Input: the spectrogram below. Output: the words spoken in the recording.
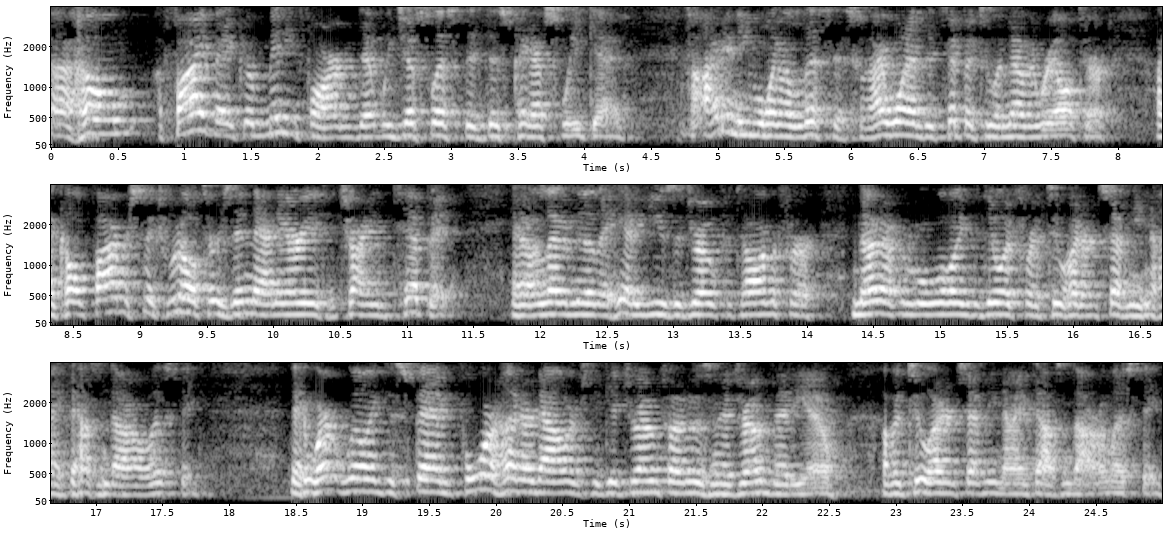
a home, a five acre mini farm that we just listed this past weekend. I didn't even want to list this one. I wanted to tip it to another realtor. I called five or six realtors in that area to try and tip it. And I let them know they had to use a drone photographer. None of them were willing to do it for a $279,000 listing. They weren't willing to spend $400 to get drone photos and a drone video of a $279,000 listing.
